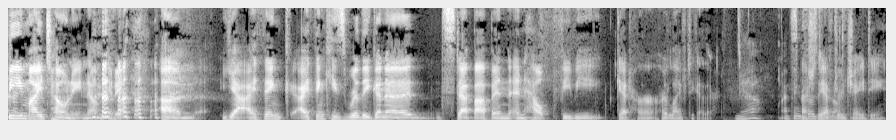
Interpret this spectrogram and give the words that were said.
Be my Tony. No, I'm kidding. Um, yeah, I think I think he's really gonna step up and, and help Phoebe get her, her life together, Yeah, I think especially so too. after JD.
